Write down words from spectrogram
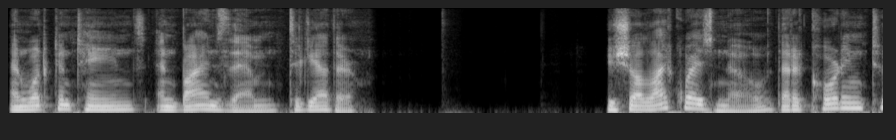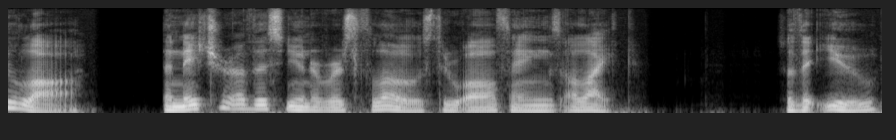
and what contains and binds them together. You shall likewise know that according to law, the nature of this universe flows through all things alike, so that you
